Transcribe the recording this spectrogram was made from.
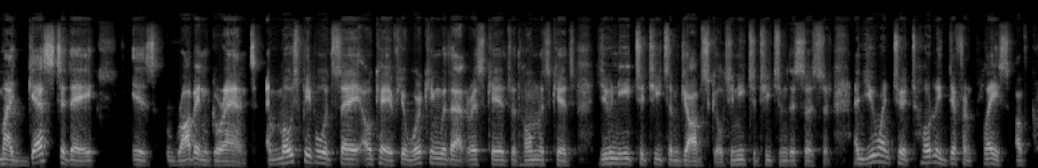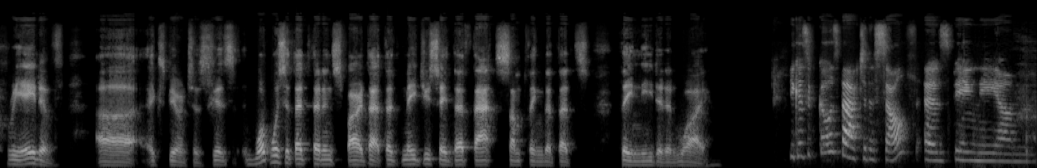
my guest today is Robin Grant. And most people would say, okay, if you're working with at risk kids, with homeless kids, you need to teach them job skills. You need to teach them this, this, this. And you went to a totally different place of creative uh, experiences. What was it that, that inspired that, that made you say that that's something that that's they needed and why? Because it goes back to the self as being the um,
